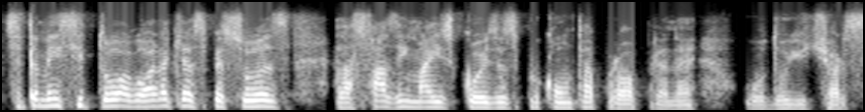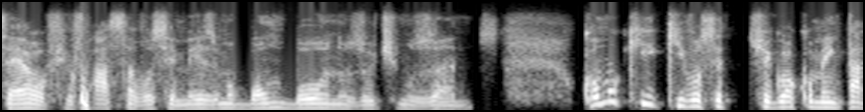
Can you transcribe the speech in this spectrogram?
Você também citou agora que as pessoas elas fazem mais coisas por conta própria, né? O do it yourself, o faça você mesmo bombou nos últimos anos. Como que, que você chegou a comentar?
